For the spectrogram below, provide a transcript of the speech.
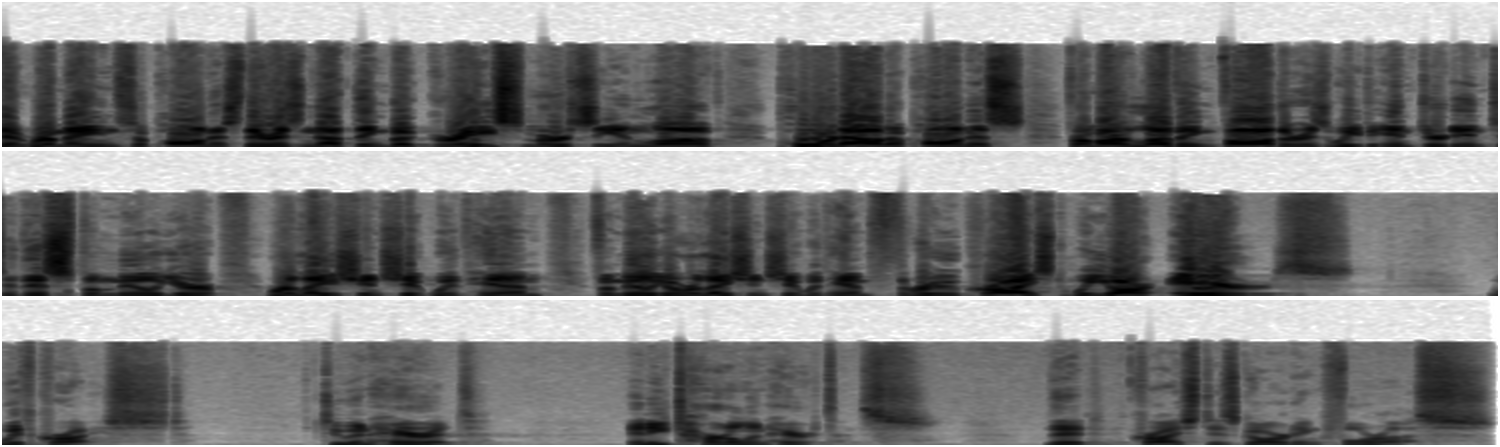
that remains upon us. There is nothing but grace, mercy, and love poured out upon us from our loving Father as we've entered into this familiar relationship with Him, familiar relationship with Him through Christ. We are heirs with Christ to inherit an eternal inheritance that Christ is guarding for us,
